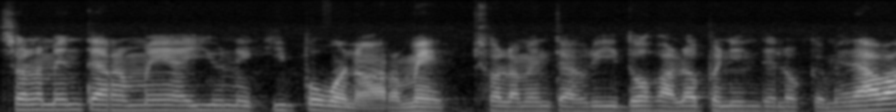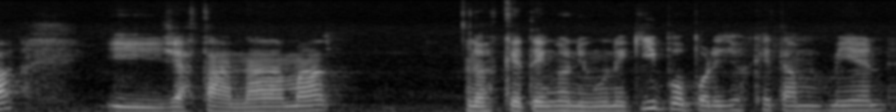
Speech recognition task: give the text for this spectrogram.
solamente armé ahí un equipo, bueno armé, solamente abrí dos opening de lo que me daba y ya está, nada más. No es que tengo ningún equipo, por ello es que también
